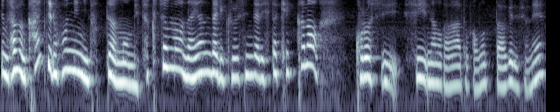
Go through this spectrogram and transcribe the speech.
でも多分書いてる本人にとってはもうめちゃくちゃもう悩んだり苦しんだりした結果の殺し死なのかなとか思ったわけですよね。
